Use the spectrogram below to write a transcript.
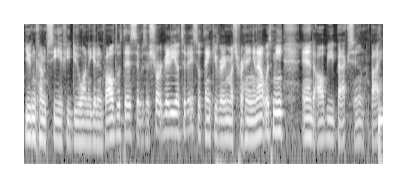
You can come see if you do want to get involved with this. It was a short video today, so thank you very much for hanging out with me, and I'll be back soon. Bye.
